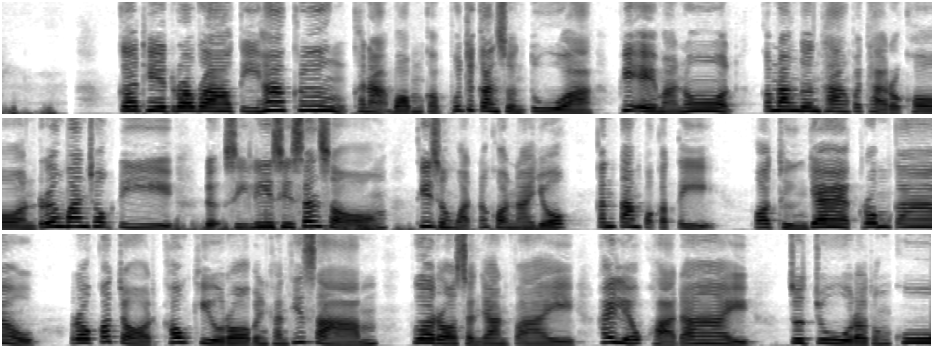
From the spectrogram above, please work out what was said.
ต เกิดเหตุราวๆตีห้าครึ่งขณะบอมกับผู้จัดการส่วนตัว พี่เอมาโนดกำลังเดินทางไปถ่ายละคร เรื่องบ้านโชคดีเดอะซีรีส์ซีซั่น2ที่จังหวัดนครนายกกันตามปกติ พอถึงแยกร่มเก้าเราก็จอดเข้าคิวรอเป็นคันที่ 3 เพื่อรอสัญญาณไฟให้เลี้ยวขวาได้ จู่ๆเราทั้งคู่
